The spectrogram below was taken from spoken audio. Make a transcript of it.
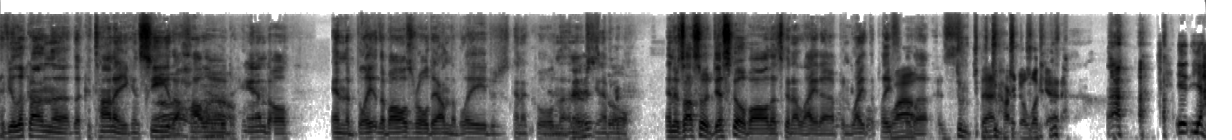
if you look on the the katana, you can see the Oh, hollowed wow. handle, and the blade the balls roll down the blade, which is kind of cool. I've That never is seen that before. cool. And there's also a disco ball that's gonna light up and light the playfield wow, up. is that hard to look at? it. Yeah,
